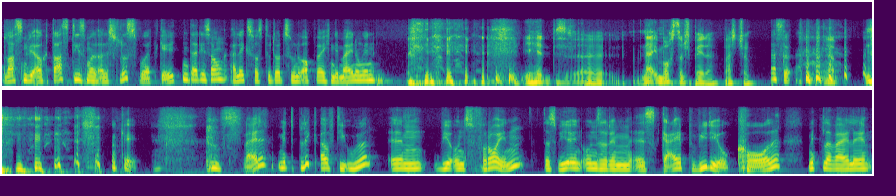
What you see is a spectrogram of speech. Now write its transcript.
lassen wir auch das diesmal als Schlusswort gelten, da die sagen. Alex, hast du dazu noch abweichende Meinungen? ich hätte, äh, nein, ich mach's dann später, passt schon. Achso. Ja. okay. Weil mit Blick auf die Uhr ähm, wir uns freuen, dass wir in unserem äh, Skype-Video-Call mittlerweile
